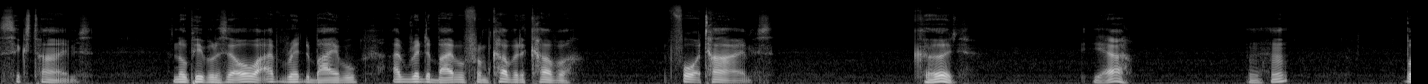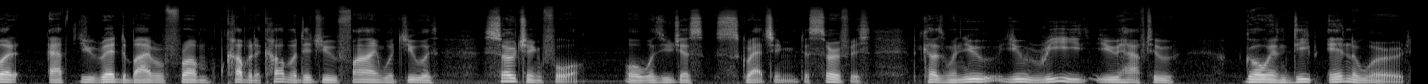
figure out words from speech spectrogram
six times. I know people that say, "Oh, I've read the Bible. I've read the Bible from cover to cover four times." Good. Yeah. Mhm. But after you read the Bible from cover to cover, did you find what you was searching for? or was you just scratching the surface? Because when you you read, you have to go in deep in the word.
